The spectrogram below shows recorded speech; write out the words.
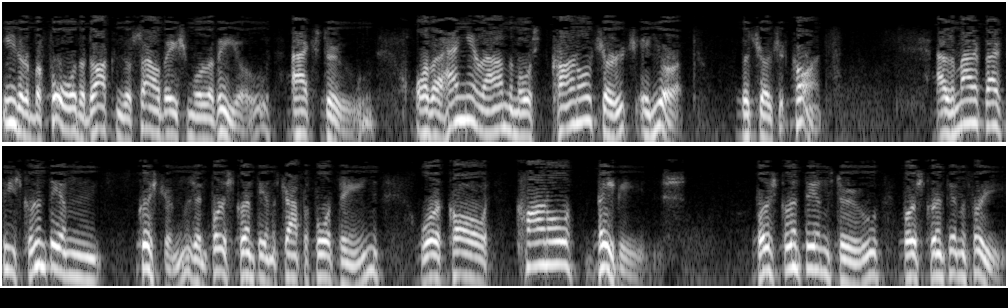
either before the doctrines of salvation were revealed, Acts 2, or they're hanging around the most carnal church in Europe, the church at Corinth. As a matter of fact, these Corinthian Christians in 1 Corinthians chapter 14 were called carnal babies. 1 Corinthians 2, 1 Corinthians 3.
